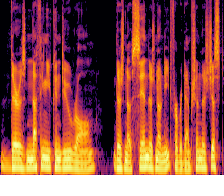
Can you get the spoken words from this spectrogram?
There is nothing you can do wrong. There's no sin. There's no need for redemption. There's just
